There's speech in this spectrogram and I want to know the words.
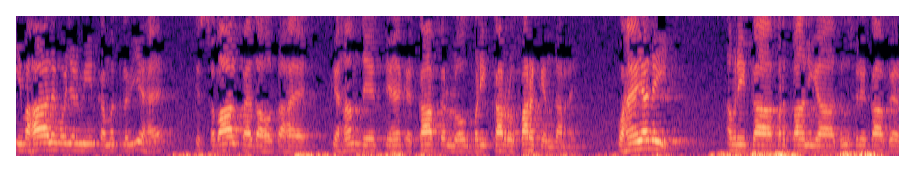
امہال مجرمین کا مطلب یہ ہے کہ سوال پیدا ہوتا ہے کہ ہم دیکھتے ہیں کہ کافر لوگ بڑی کر و فر کے اندر ہیں۔ وہ ہیں یا نہیں؟ امریکہ، برطانیہ، دوسرے کافر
